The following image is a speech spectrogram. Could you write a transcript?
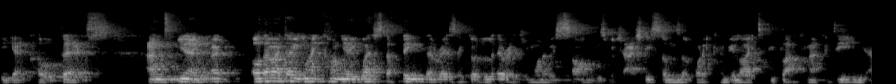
you get called this. And you know, uh, although I don't like Kanye West, I think there is a good lyric in one of his songs which actually sums up what it can be like to be black in academia.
